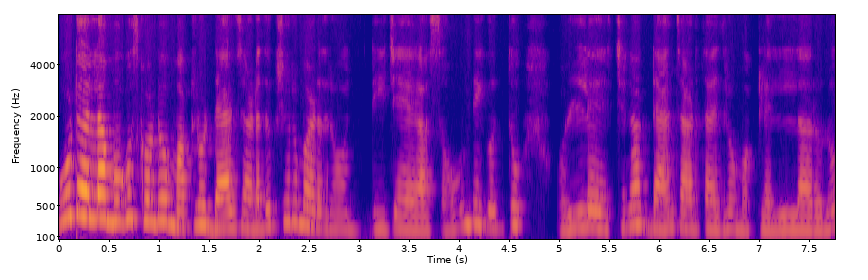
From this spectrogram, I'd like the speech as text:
ಊಟ ಎಲ್ಲ ಮುಗಿಸ್ಕೊಂಡು ಮಕ್ಕಳು ಡ್ಯಾನ್ಸ್ ಆಡೋದಕ್ಕೆ ಶುರು ಮಾಡಿದ್ರು. ಡಿ ಜೆ ಆ ಸೌಂಡಿಗಂತೂ ಒಳ್ಳೆ ಚೆನ್ನಾಗಿ ಡ್ಯಾನ್ಸ್ ಆಡ್ತಾ ಇದ್ರು ಮಕ್ಕಳೆಲ್ಲರೂ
